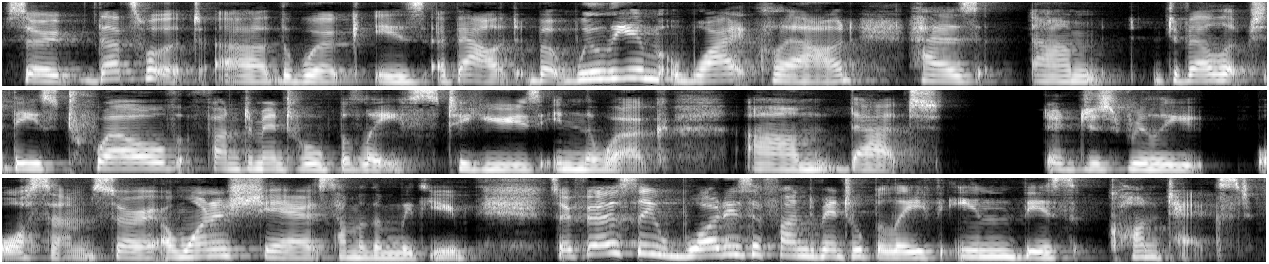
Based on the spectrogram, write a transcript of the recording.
So that's what uh, the work is about. But William Whitecloud has um, developed these 12 fundamental beliefs to use in the work um, that are just really awesome. So I want to share some of them with you. So firstly, what is a fundamental belief in this context?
